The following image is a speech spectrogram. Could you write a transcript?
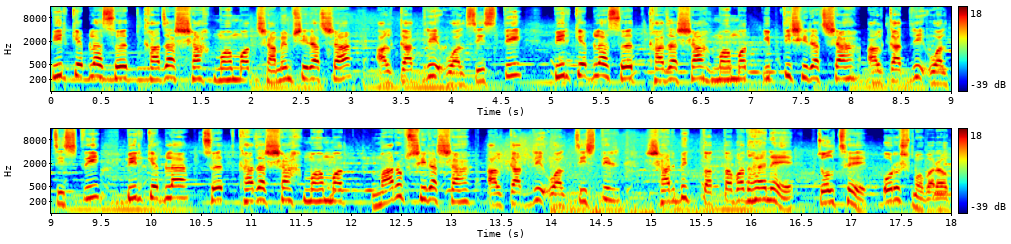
পীর কেবলা সৈয়দ খাজা শাহ মোহাম্মদ শামীম সিরাজ শাহ আল কাদ্রি ওয়াল চিস্তি পীর কেবলা সৈয়দ খাজা শাহ মোহাম্মদ ইফতি সিরাজ শাহ আল কাদ্রি ওয়াল চিস্তি পীর কেবলা সৈয়দ খাজা শাহ মোহাম্মদ মারুফ সিরাজ শাহ আল কাদ্রি ওয়াল চিস্তির সার্বিক তত্ত্বাবধানে চলছে ওরস মোবারক।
